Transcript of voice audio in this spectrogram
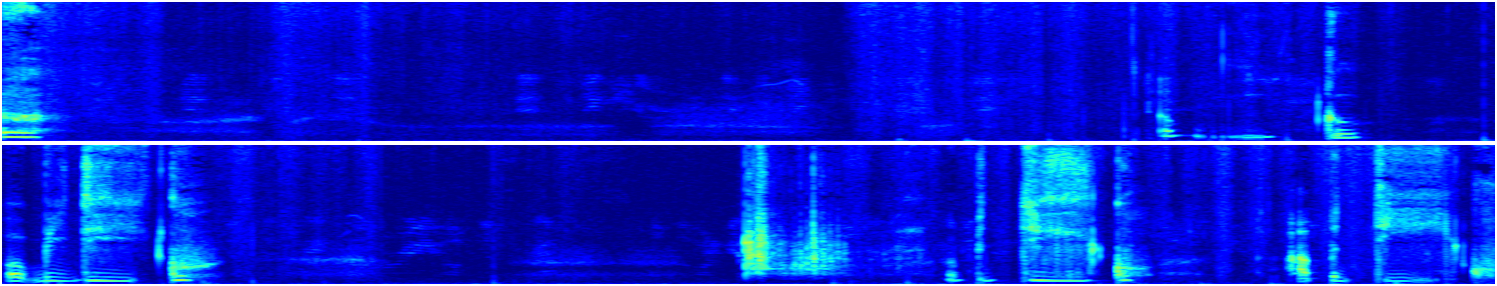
Amigo. Amigo. Amigo. Amigo.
